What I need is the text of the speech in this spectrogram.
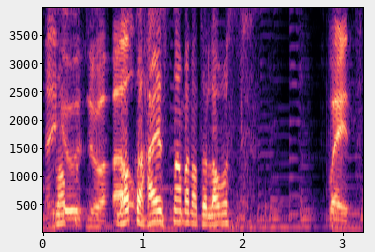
Thank Not you, the- Joel. not the highest number, not the lowest. Wait,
